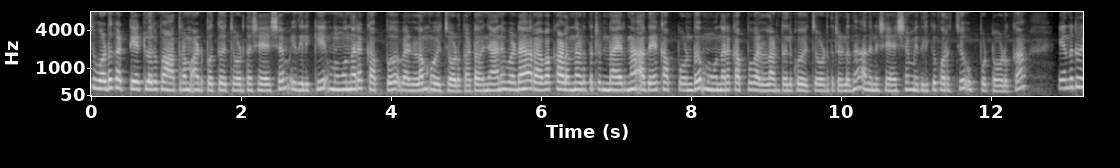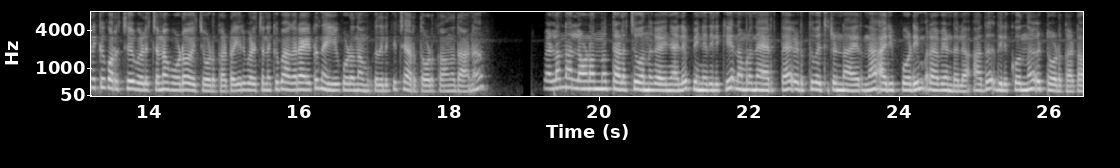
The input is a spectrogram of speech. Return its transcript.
ചുവട് കട്ടിയായിട്ടുള്ളൊരു പാത്രം അടുപ്പത്ത് വെച്ച് കൊടുത്ത ശേഷം ഇതിലേക്ക് മൂന്നര കപ്പ് വെള്ളം ഒഴിച്ചു കൊടുക്കാം കേട്ടോ. ഞാനിവിടെ റവ കളന്നെടുത്തിട്ടുണ്ടായിരുന്ന അതേ കപ്പ് കൊണ്ട് മൂന്നര കപ്പ് വെള്ളമാണ് ഇതിലേക്ക് ഒഴിച്ചു കൊടുത്തിട്ടുള്ളത്. അതിനുശേഷം ഇതിലേക്ക് കുറച്ച് ഉപ്പിട്ട് കൊടുക്കുക എന്നിട്ട് ഇതിലേക്ക് കുറച്ച് വെളിച്ചെണ്ണ കൂടെ ഒഴിച്ചു കൊടുക്കാം കേട്ടോ. ഈ വെളിച്ചെണ്ണയ്ക്ക് പകരമായിട്ട് നെയ്യ് കൂടെ നമുക്ക് ഇതിലേക്ക് ചേർത്ത് കൊടുക്കാവുന്നതാണ്. വെള്ളം നല്ലോണം ഒന്ന് തിളച്ച് വന്നു കഴിഞ്ഞാൽ പിന്നെ ഇതിലേക്ക് നമ്മൾ നേരത്തെ എടുത്ത് വെച്ചിട്ടുണ്ടായിരുന്ന അരിപ്പൊടിയും റവ ഉണ്ടല്ലോ അത് ഇതിലേക്കൊന്ന് ഇട്ട് കൊടുക്കാം കേട്ടോ.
